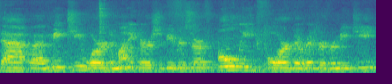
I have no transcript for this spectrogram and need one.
that uh, Métis word, the moniker, should be reserved only for the Red River Métis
